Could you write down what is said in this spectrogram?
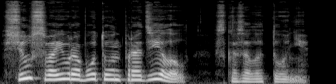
Всю свою работу он проделал, сказала Тони.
